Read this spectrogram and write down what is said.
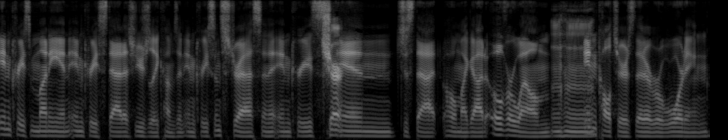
increased money and increased status, usually comes an increase in stress and an increase Sure. in just that oh my god overwhelm Mhm. in cultures that are rewarding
